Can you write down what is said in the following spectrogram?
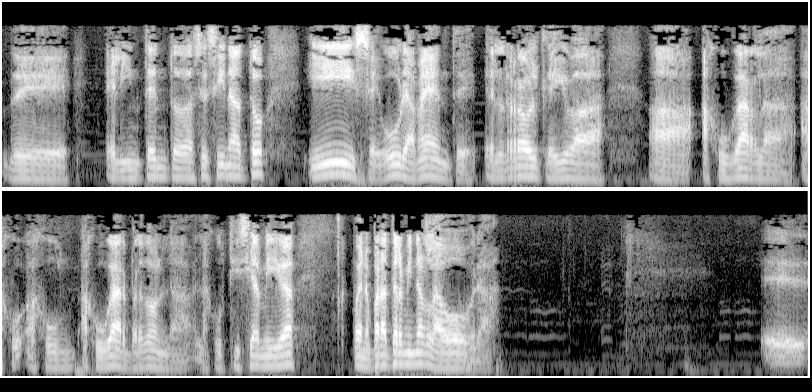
de el intento de asesinato y seguramente el rol que iba a, jugar la a, jugar perdón la, la justicia amiga. Bueno para terminar la obra. Eh,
